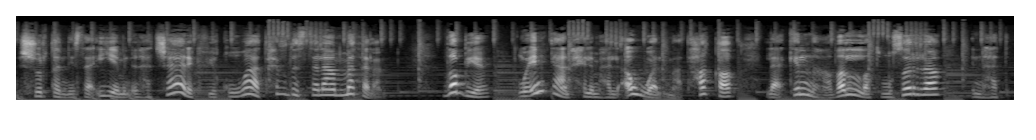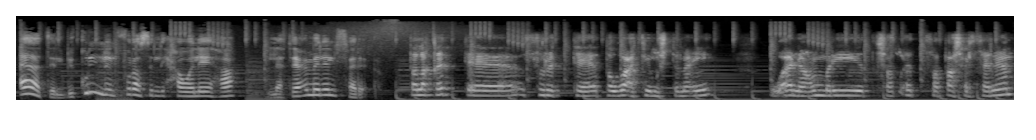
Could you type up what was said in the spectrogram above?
الشرطة النسائية من أنها تشارك في قوات حفظ السلام مثلاً. ظبية وإن كان حلمها الأول ما تحقق لكنها ظلت مصرة إنها تقاتل بكل الفرص اللي حواليها لتعمل الفرق. طلقت آه، صرت آه، طوعت في مجتمعي وأنا عمري 19 سنة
